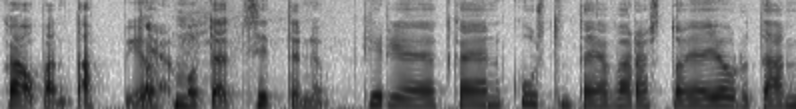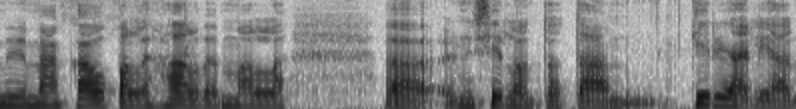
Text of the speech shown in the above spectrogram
kaupan tappio. Ja. Mutta sitten kirjoja, jotka on jäänyt kustantajan varastoon ja joudutaan myymään kaupalle halvemmalla, niin silloin tota, kirjailija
